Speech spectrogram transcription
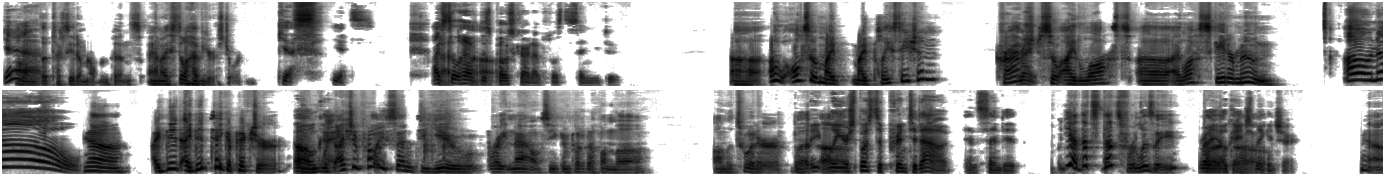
yeah. on the tuxedo melvin pins and i still have yours jordan Yes, yes. I still have this uh, postcard I'm supposed to send you too. uh oh also my my playstation crashed Right. so i lost uh i lost skater moon Oh no! Yeah, I did. I did take a picture, Oh, um, which. I should probably send to you right now, so you can put it up on the on the Twitter. But well, uh, you're supposed to print it out and send it. yeah, that's that's for Lizzie. Right. but, okay. Just uh, making sure. Yeah,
